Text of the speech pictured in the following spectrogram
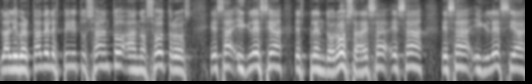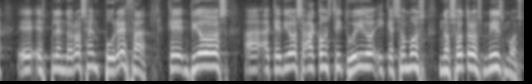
la libertad del Espíritu Santo a nosotros, esa iglesia esplendorosa, esa, esa, esa iglesia eh, esplendorosa en pureza que Dios, que Dios ha constituido y que somos nosotros mismos.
